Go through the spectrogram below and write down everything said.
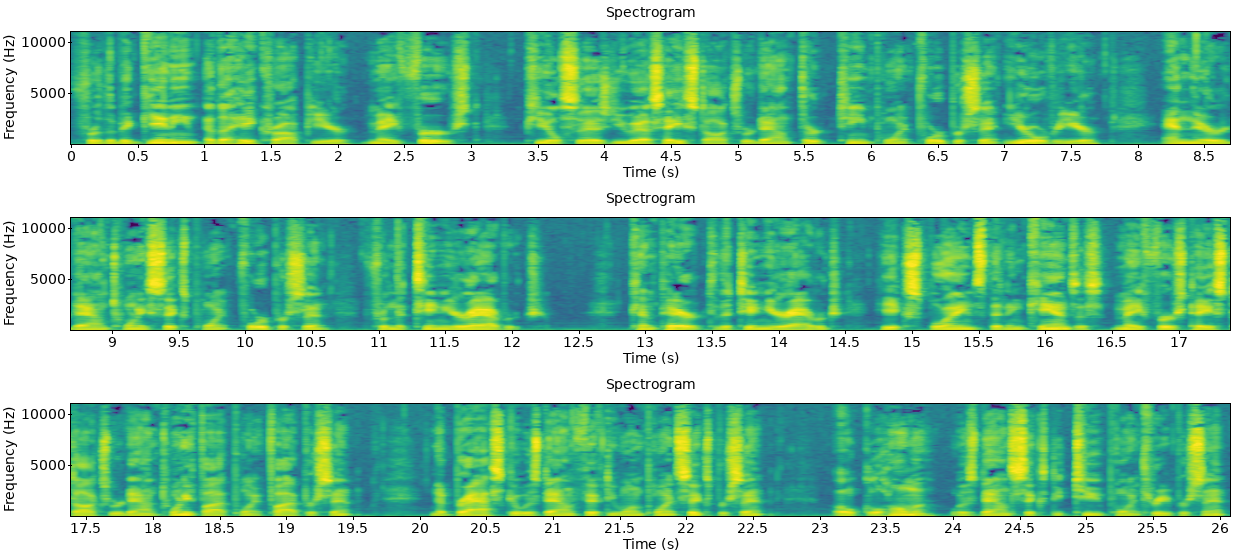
For the beginning of the hay crop year, May 1st, Peel says U.S. hay stocks were down 13.4% year over year, and they're down 26.4% from the 10 year average. Compared to the 10 year average, he explains that in Kansas, May 1st hay stocks were down 25.5%, Nebraska was down 51.6%, Oklahoma was down 62.3%,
